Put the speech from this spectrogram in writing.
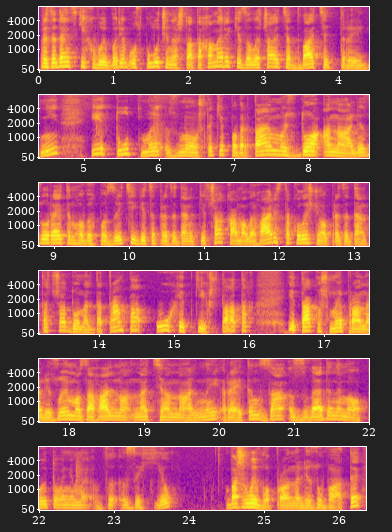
президентських виборів у Сполучених Штатах Америки залишається 23 дні, і тут ми знову ж таки повертаємось до аналізу рейтингових позицій віце-президентки США Камали Гарріс та колишнього президента США Дональда Трампа у хитких штатах. І також ми проаналізуємо загальнонаціональний рейтинг за зведеними опитуваннями в The Hill. Важливо проаналізувати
